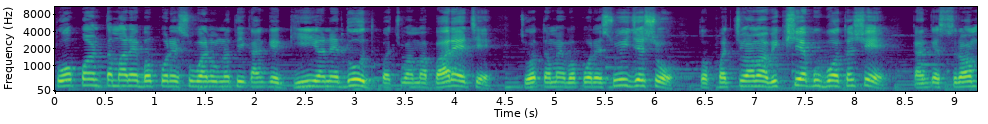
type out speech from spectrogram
તો પણ તમારે બપોરે સૂવાનું નથી, કારણ કે ઘી અને દૂધ પચવામાં ભારે છે. જો તમે બપોરે સૂઈ જશો, તો પચવામાં વિક્ષેપ ઊભો થશે કારણ કે શ્રમ,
